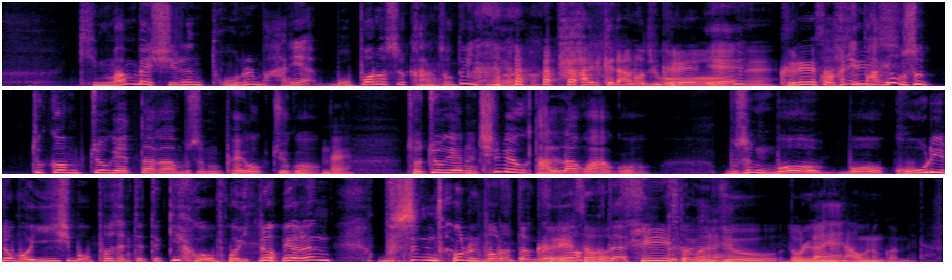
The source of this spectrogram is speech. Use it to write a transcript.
김만배 씨는 돈을 많이 못 벌었을 가능성도 있네요. 다 이렇게 나눠주고. 그래, 예. 네. 그래서 아니 실- 박영수 특검 쪽에다가 무슨 100억 주고 네. 저쪽에는 700억 달라고 하고 무슨 뭐뭐 고리로 뭐 25% 뜯기고 뭐 이러면은 무슨 돈을 벌었던 거예요? 그래서 그다- 그동안에. 실소유주 논란이 네. 나오는 겁니다.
